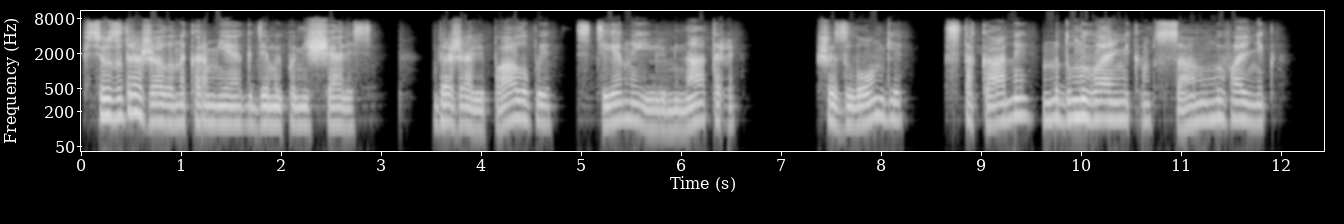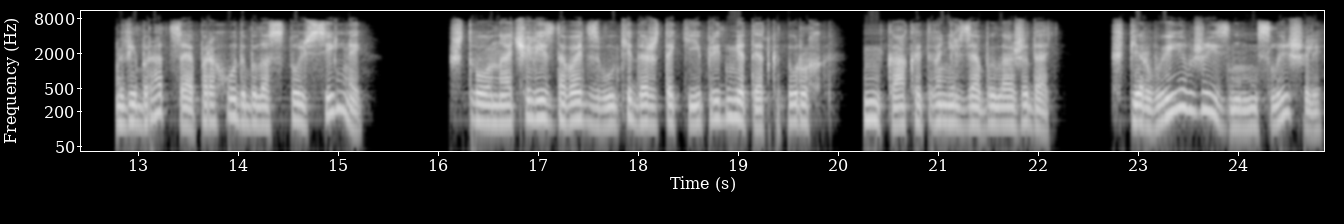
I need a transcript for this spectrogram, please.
Все задрожало на корме, где мы помещались. Дрожали палубы, стены, иллюминаторы, шезлонги, стаканы над умывальником, сам умывальник. Вибрация парохода была столь сильной, что начали издавать звуки даже такие предметы, от которых никак этого нельзя было ожидать. Впервые в жизни мы слышали,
